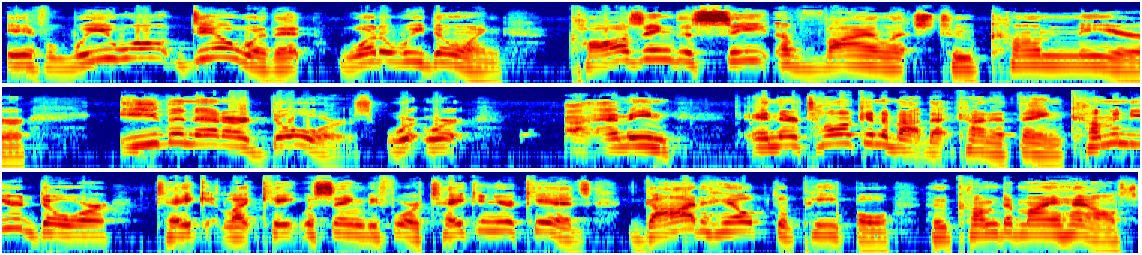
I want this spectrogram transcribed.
if we won't deal with it, what are we doing? Causing the seat of violence to come near, even at our doors. We're, we're I mean, and they're talking about that kind of thing. Coming to your door, take it, like Kate was saying before, taking your kids. God help the people who come to my house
